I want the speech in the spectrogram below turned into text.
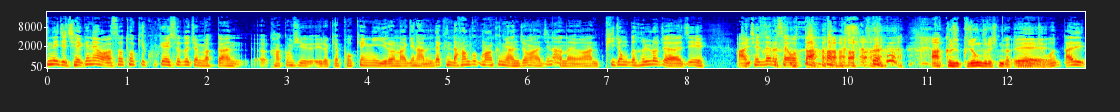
근데 이제 최근에 와서 터키 국회에서도 좀 약간 어, 가끔씩 이렇게 폭행이 일어나긴 하는데 근데 한국만큼이 안전하진 않아요. 한 피 정도 흘러줘야지 아 제대로 세웠다. 아그 그 정도로 심각해요. 예. 쪽은? 아니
